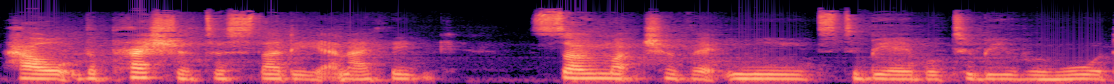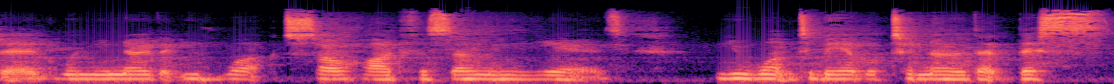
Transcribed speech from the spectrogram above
how the pressure to study, and I think so much of it needs to be able to be rewarded when you know that you've worked so hard for so many years. You want to be able to know that this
